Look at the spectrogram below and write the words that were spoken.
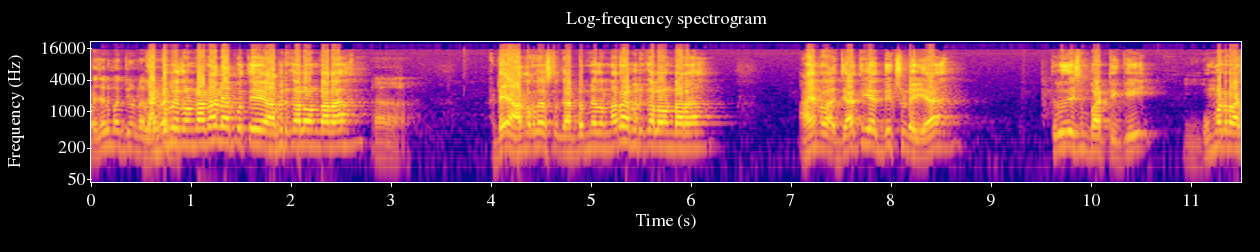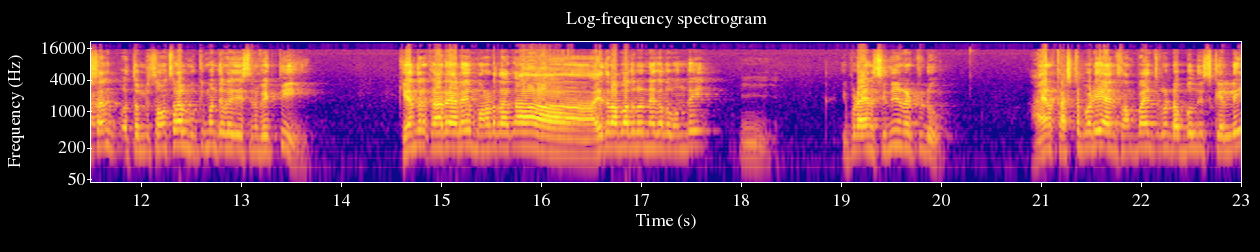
ప్రజల మధ్య ఉండాలి గడ్డ మీద ఉండారా లేకపోతే అమెరికాలో ఉండారా అంటే ఆంధ్ర రాష్ట్ర గడ్డ మీద ఉన్నారా అమెరికాలో ఉండారా ఆయన జాతీయ అధ్యక్షుడయ్యా. తెలుగుదేశం పార్టీకి ఉమ్మడి రాష్ట్రానికి తొమ్మిది సంవత్సరాలు ముఖ్యమంత్రిగా చేసిన వ్యక్తి కేంద్ర కార్యాలయం మొన్నటిదాకా హైదరాబాద్లోనే కదా ఉంది. ఇప్పుడు ఆయన సినీ నటుడు. ఆయన కష్టపడి ఆయన సంపాదించుకున్న డబ్బులు తీసుకెళ్ళి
